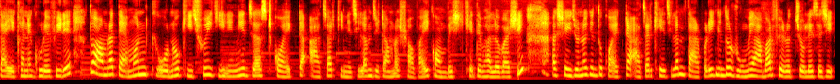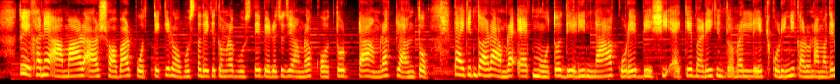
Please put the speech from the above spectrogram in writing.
তাই এখানে ঘুরে ফিরে। তো আমরা তেমন কোনো কিছুই কিনিনি, জাস্ট কয়েকটা আচার কিনেছিলাম, যেটা আমরা সবাই কম বেশি খেতে ভালোবাসি। আর সেই জন্য কিন্তু কয়েকটা আচার খেয়েছিলাম, তারপরেই কিন্তু রুমে আবার ফেরত চলে এসেছি। তো এখানে আমার আর সবার প্রত্যেকের অবস্থা দেখে তোমরা বুঝতেই পেরেছ যে আমরা কতটা আমরা ক্লান্ত। তাই কিন্তু আর আমরা এক মতো দেরি না করে বেশি একেবারেই কিন্তু আমরা লেট করিনি, কারণ আমাদের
